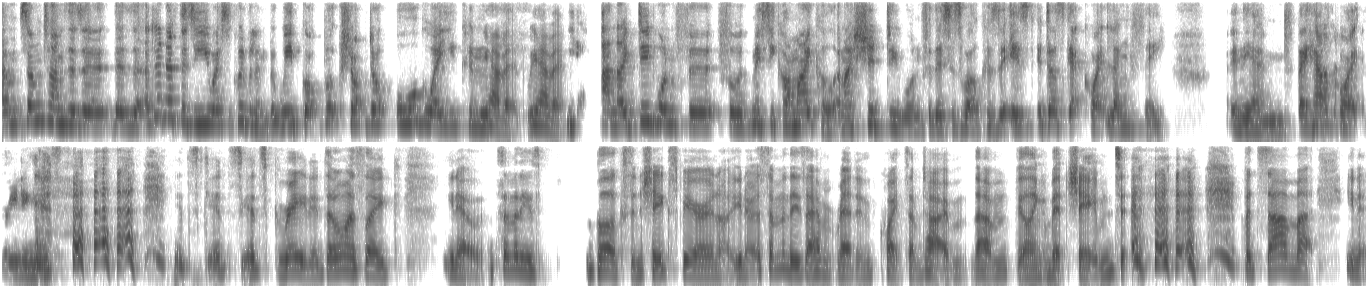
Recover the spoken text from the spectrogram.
Um, sometimes there's a there's a I don't know if there's a US equivalent, but we've got bookshop.org where you can We have it. We have it. Yeah, and I did one for for Missy Carmichael and I should do one for this as well because it is it does get quite lengthy in the end. They have no, quite reading it. it's it's it's great. It's almost like you know some of these books and Shakespeare and uh, you know some of these I haven't read in quite some time. I'm feeling a bit shamed, but some uh, you know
